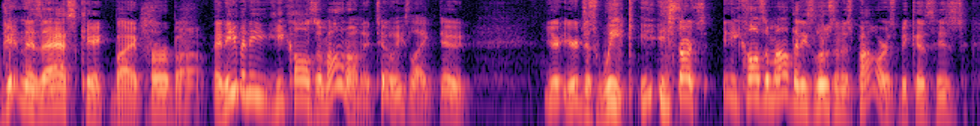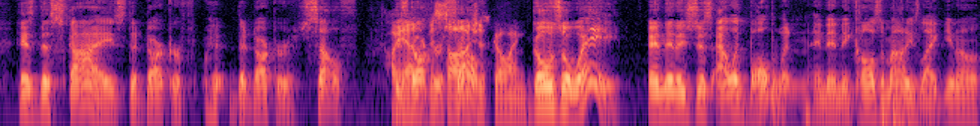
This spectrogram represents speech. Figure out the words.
getting his ass kicked by Phurba. And even he, he calls him out on it, too. He's like, dude, you're, you're just weak. He, he starts, he calls him out that he's losing his powers because his his disguise, the darker the darker self, oh, his yeah, darker self is going. goes away and then it's just Alec Baldwin, and then he calls him out. He's like, you know,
